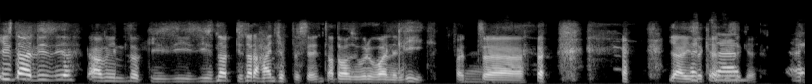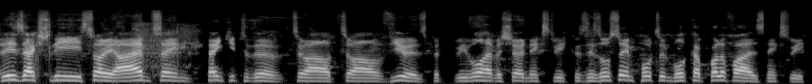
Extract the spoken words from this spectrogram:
he's not. He's, I mean, look, he's, he's, he's not. He's not hundred percent. Otherwise, we would have won the league. But yeah, uh, yeah he's, but, okay, um, he's okay. It is actually sorry. I am saying thank you to the to our to our viewers, but we will have a show next week because there's also important World Cup qualifiers next week.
